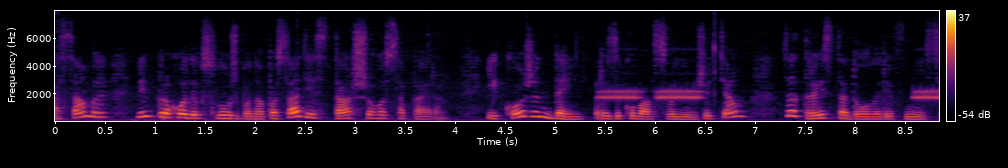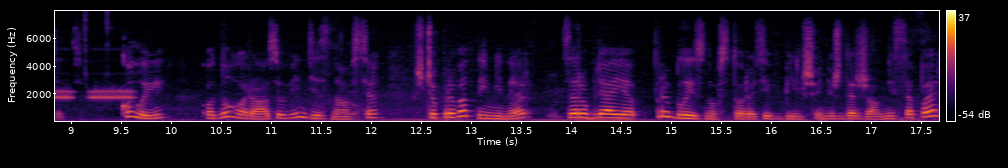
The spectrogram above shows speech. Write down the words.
а саме він проходив службу на посаді старшого сапера і кожен день ризикував своїм життям за 300 доларів в місяць. Коли одного разу він дізнався, що приватний мінер заробляє приблизно в 100 разів більше, ніж державний сапер,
